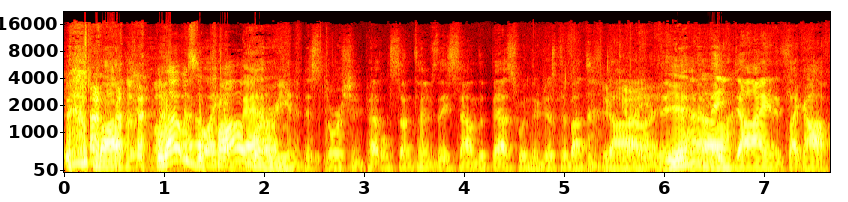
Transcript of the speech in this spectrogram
Well, that was the like problem. a battery and a distortion pedal. Sometimes they sound the best when they're just about to die. guy. And then, Yeah. and then they die, and it's like, oh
